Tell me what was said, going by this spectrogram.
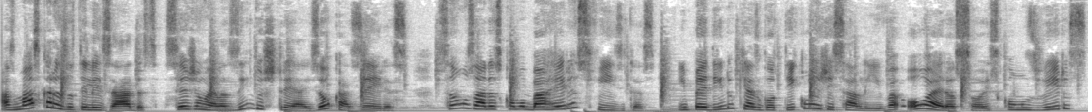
As máscaras utilizadas, sejam elas industriais ou caseiras, são usadas como barreiras físicas, impedindo que as gotículas de saliva ou aerossóis com os vírus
